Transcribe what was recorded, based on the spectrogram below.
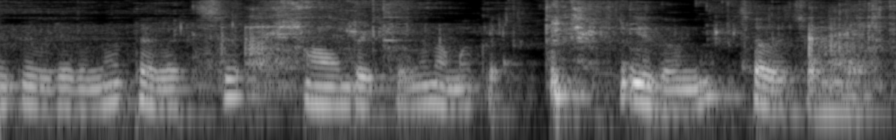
ഇത് ഇവിടെ ഇരുന്ന് തിളച്ച് ആകുമ്പോഴത്തേക്കും നമുക്ക് ഇതൊന്ന് ചതച്ചുണ്ടാകും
